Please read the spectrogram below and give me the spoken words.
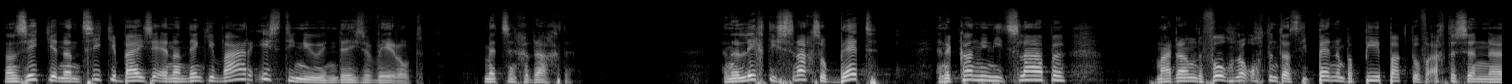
Dan zit, je, dan zit je bij ze en dan denk je, waar is die nu in deze wereld? Met zijn gedachten. En dan ligt hij s'nachts op bed en dan kan hij niet slapen. Maar dan de volgende ochtend als hij pen en papier pakt of achter zijn uh,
